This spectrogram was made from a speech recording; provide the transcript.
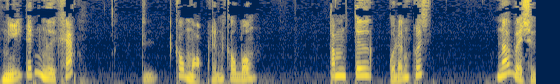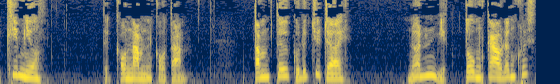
Nghĩ đến người khác, câu 1 đến câu 4. Tâm tư của Đấng Christ nói về sự khiêm nhường, từ câu 5 đến câu 8. Tâm tư của Đức Chúa Trời nói đến việc tôn cao Đấng Christ,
